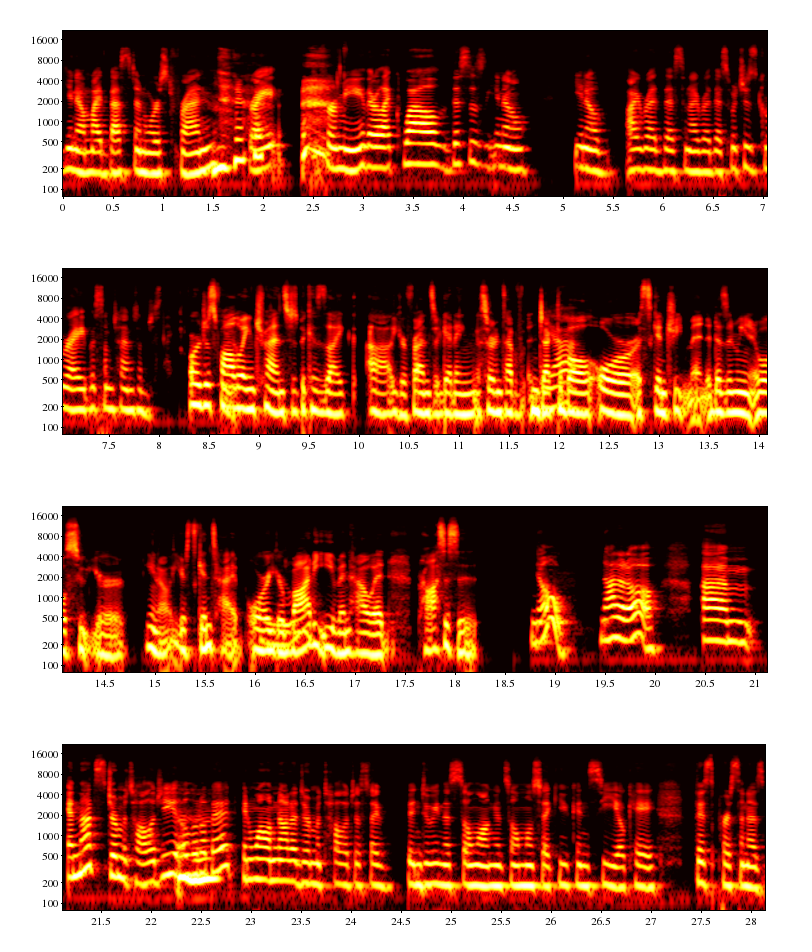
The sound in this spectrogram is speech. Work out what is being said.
you know my best and worst friend, right? For me, they're like, well, this is you know, you know, I read this and I read this, which is great, but sometimes I'm just like, or just you know. following trends just because like uh, your friends are getting a certain type of injectable or a skin treatment it doesn't mean it will suit your you know your skin type or your No. body even how it processes No, not at all. Um, and that's dermatology a little Mhm. bit. And while I'm not a dermatologist, I've been doing this so long, it's almost like you can see, okay, this person has,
